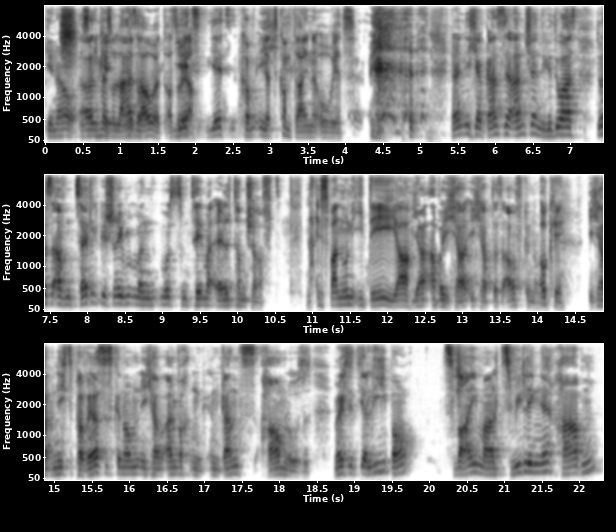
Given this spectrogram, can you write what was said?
genau, dass okay. nicht mehr so lange also, dauert. Also, jetzt, ja. jetzt komm ich. Jetzt kommt deine, oh, jetzt. Nein, ich habe ganz eine anständige. Du hast, du hast auf dem Zettel geschrieben, man muss zum Thema Elternschaft. Nein, das war nur eine Idee, ja. Ja, aber ich, ich habe das aufgenommen. Okay. Ich habe nichts Perverses genommen, ich habe einfach ein, ein ganz harmloses. Möchtet ihr lieber zweimal Zwillinge haben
